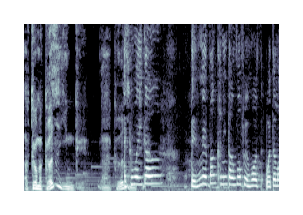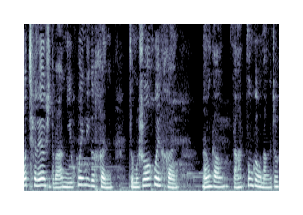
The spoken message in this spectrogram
啊，搿么搿是应该，哎，搿哎，是跟我伊讲，但是呢，帮客人打招呼，我会得老吃力的，晓得伐？你会那个很怎么说？会很哪能讲？啥中国哪个就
